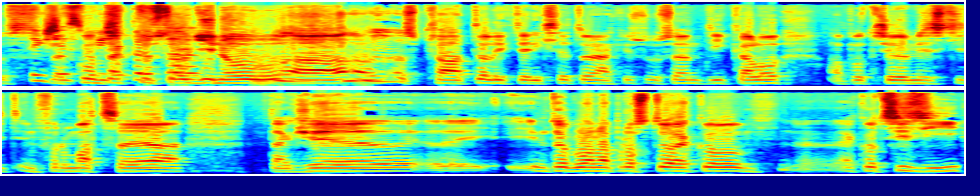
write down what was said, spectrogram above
jsme v kontaktu proto... s rodinou a, a, mhm. a s přáteli, kterých se to nějakým způsobem týkalo a potřebujeme zjistit informace a takže jim to bylo naprosto jako, jako cizí.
